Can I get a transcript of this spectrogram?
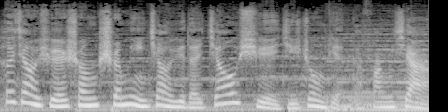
特教学生生命教育的教学及重点的方向。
